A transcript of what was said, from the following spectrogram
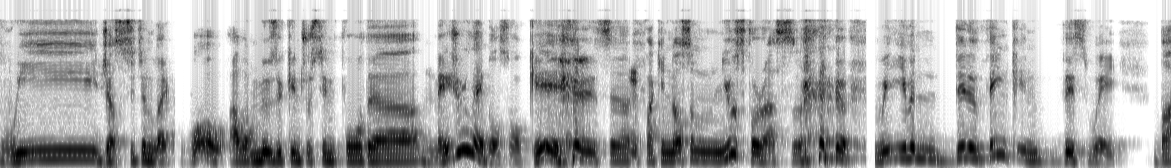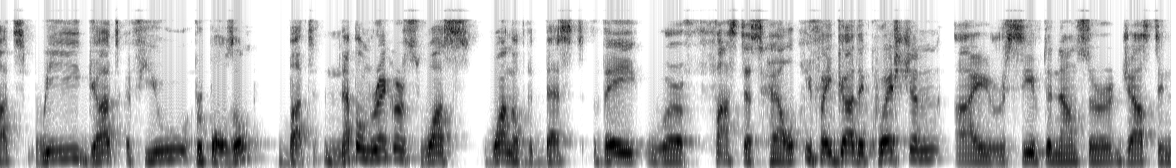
we just sitting like, whoa, our music interesting for the major labels. Okay, it's a fucking awesome news for us. we even didn't think in this way, but we got a few proposal but Napalm Records was one of the best. They were fast as hell. If I got a question, I received an answer just in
